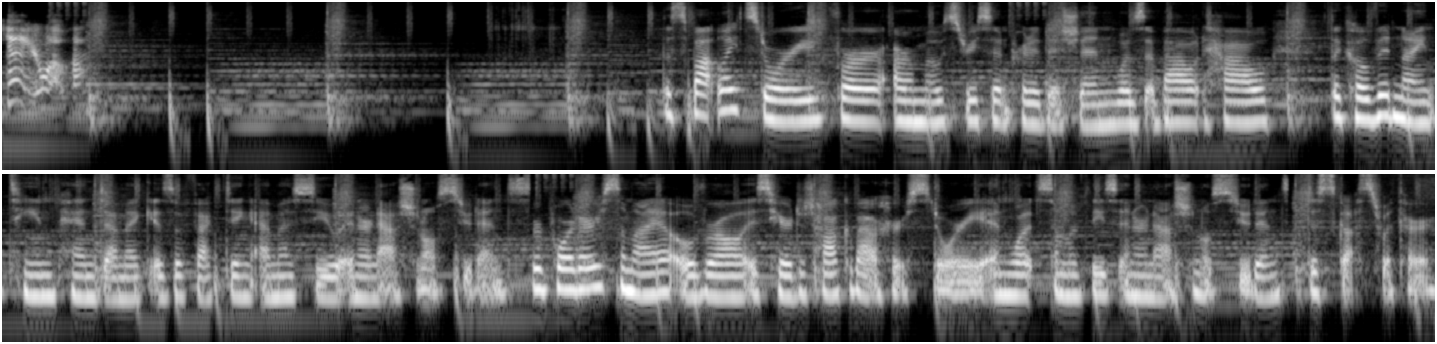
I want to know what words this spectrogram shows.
Yeah, you're welcome. The spotlight story for our most recent print edition was about how the COVID 19 pandemic is affecting MSU international students. Reporter SaMya Overall is here to talk about her story and what some of these international students discussed with her.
